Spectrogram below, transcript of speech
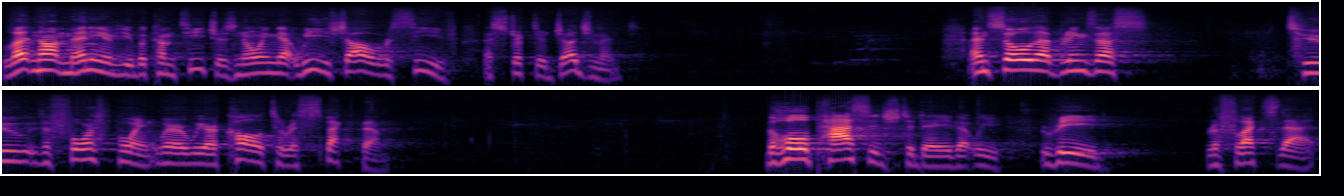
let not many of you become teachers, knowing that we shall receive a stricter judgment. And so that brings us to the fourth point where we are called to respect them. The whole passage today that we read reflects that.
